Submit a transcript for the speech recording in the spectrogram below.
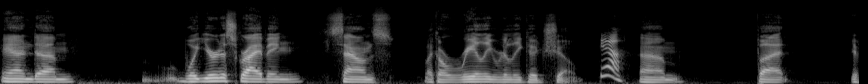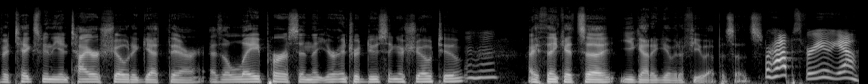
And um, what you're describing sounds like a really, really good show. Yeah. Um, but if it takes me the entire show to get there, as a lay person that you're introducing a show to, Mm-hmm. I think it's a you got to give it a few episodes. Perhaps for you, yeah.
